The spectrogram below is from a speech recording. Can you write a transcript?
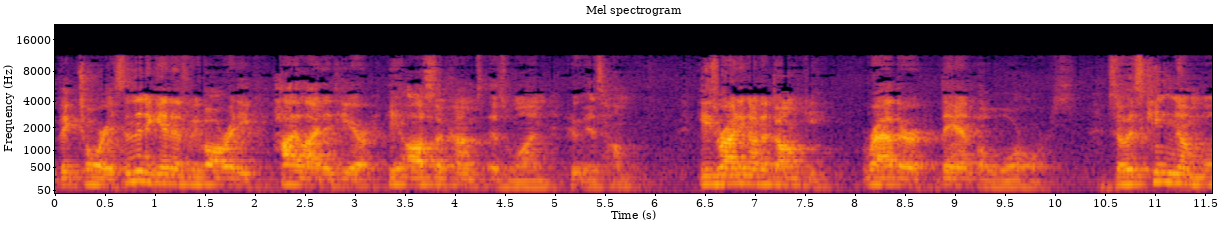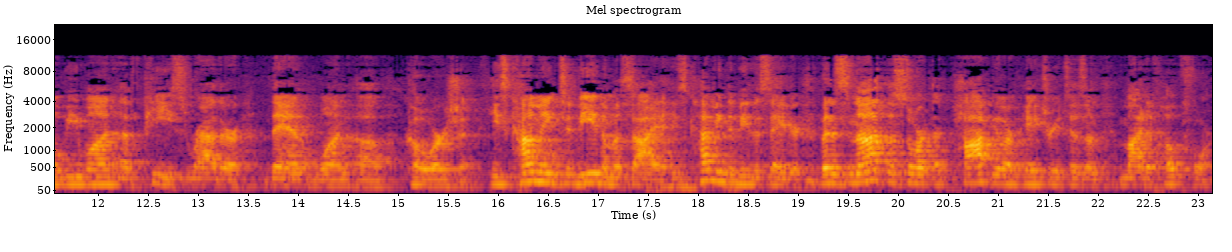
victorious. And then again, as we've already highlighted here, he also comes as one who is humble. He's riding on a donkey rather than a war horse. So his kingdom will be one of peace rather than one of coercion. He's coming to be the Messiah. He's coming to be the Savior. But it's not the sort that popular patriotism might have hoped for.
